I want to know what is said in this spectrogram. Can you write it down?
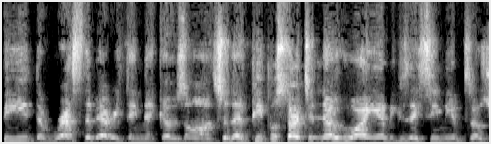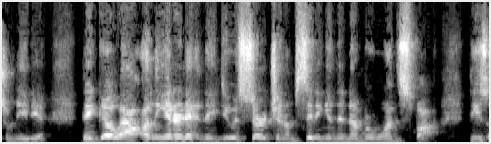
feed the rest of everything that goes on so that people start to know who I am because they see me on social media. They go out on the internet and they do a search and I'm sitting in the number one spot. These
